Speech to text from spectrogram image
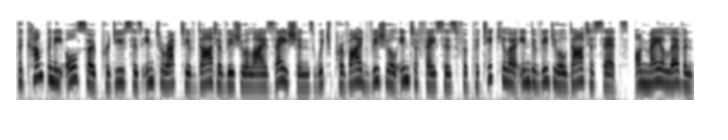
The company also produces interactive data visualizations which provide visual interfaces for particular individual datasets. On May 11,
